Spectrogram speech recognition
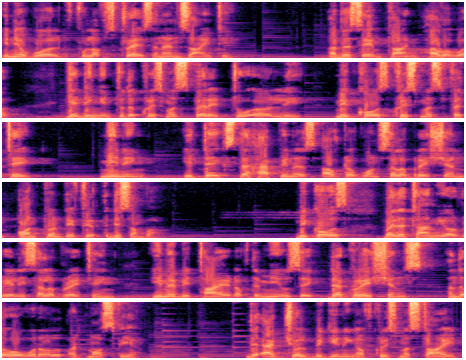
in a world full of stress and anxiety. At the same time, however, getting into the Christmas spirit too early may cause Christmas fatigue, meaning it takes the happiness out of one's celebration on 25th December. Because by the time you are really celebrating, you may be tired of the music, decorations, and the overall atmosphere. The actual beginning of Christmas tide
